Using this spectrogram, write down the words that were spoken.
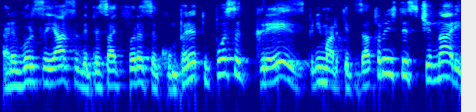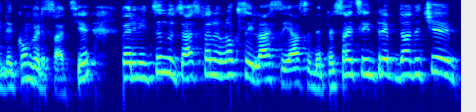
care vor să iasă de pe site fără să cumpere, tu poți să creezi prin marketizator niște scenarii de conversație, permițându-ți astfel, în loc să-i lași să iasă de pe site, să-i întrebi, da, de ce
